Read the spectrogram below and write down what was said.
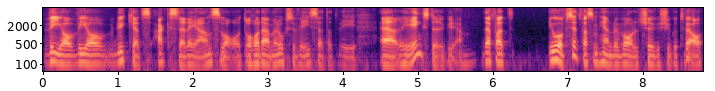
vi har, vi har lyckats axla det ansvaret och har därmed också visat att vi är regeringsdugliga. Därför att oavsett vad som händer i valet 2022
